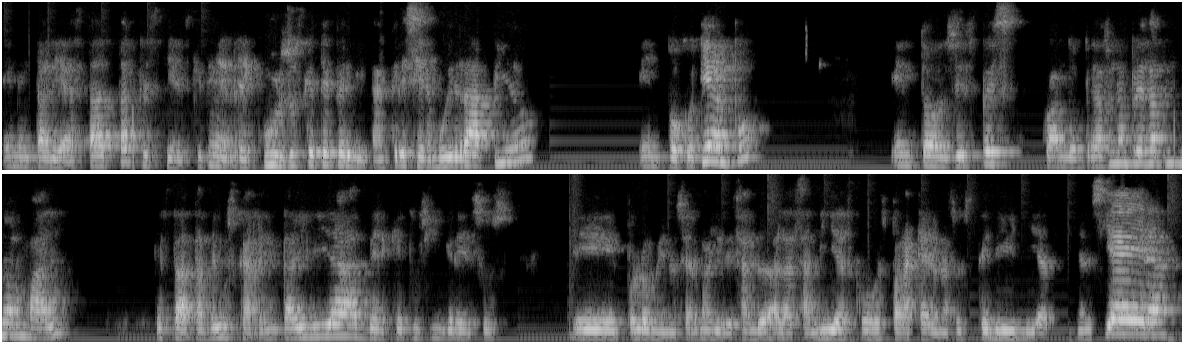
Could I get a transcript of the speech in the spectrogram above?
en mentalidad startup, pues tienes que tener recursos que te permitan crecer muy rápido en poco tiempo. Entonces, pues cuando empiezas una empresa normal, pues tratas de buscar rentabilidad, ver que tus ingresos eh, por lo menos sean mayores a, las salidas, como es para que haya una sostenibilidad financiera,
